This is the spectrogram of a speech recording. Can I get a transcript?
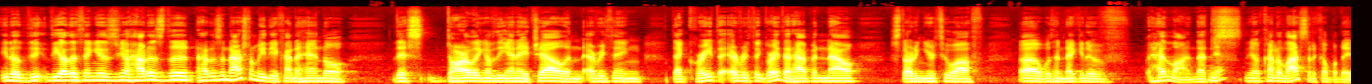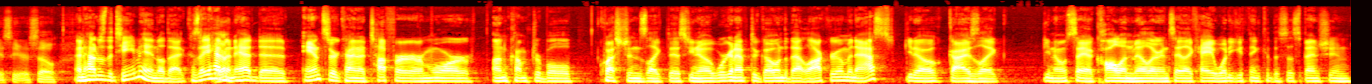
you know the the other thing is you know how does the how does the national media kind of handle this darling of the NHL and everything that great that everything great that happened now starting year two off uh, with a negative headline that's yeah. you know kind of lasted a couple days here. So and how does the team handle that? Because they haven't yeah. had to answer kind of tougher or more uncomfortable questions like this, you know, we're gonna have to go into that locker room and ask, you know, guys like, you know, say a Colin Miller and say like, hey, what do you think of the suspension?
